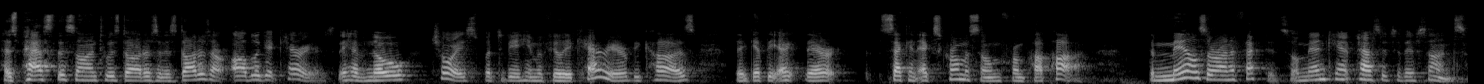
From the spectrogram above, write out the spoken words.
has passed this on to his daughters, and his daughters are obligate carriers. They have no choice but to be a hemophilia carrier because they get the, their second X chromosome from papa. The males are unaffected, so men can't pass it to their sons.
